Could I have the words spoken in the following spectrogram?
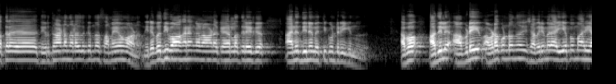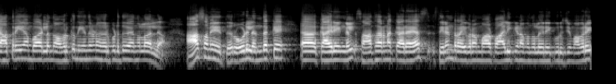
പത്ര തീർത്ഥാടനം നടക്കുന്ന സമയമാണ് നിരവധി വാഹനങ്ങളാണ് കേരളത്തിലേക്ക് അനുദിനം എത്തിക്കൊണ്ടിരിക്കുന്നത്. അപ്പോൾ അതിൽ അവിടെയും അവിടെ കൊണ്ടുവന്ന് ശബരിമല അയ്യപ്പന്മാർ യാത്ര ചെയ്യാൻ പാടില്ലെന്നും അവർക്ക് നിയന്ത്രണം ഏർപ്പെടുത്തുക എന്നുള്ളതല്ല. ആ സമയത്ത് റോഡിൽ എന്തൊക്കെ കാര്യങ്ങൾ സാധാരണക്കാരായ സ്ഥി- സ്ഥിരം ഡ്രൈവർമാർ പാലിക്കണം എന്നുള്ളതിനെക്കുറിച്ചും അവരെ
